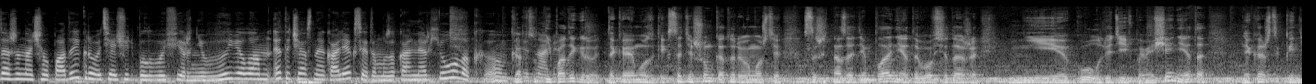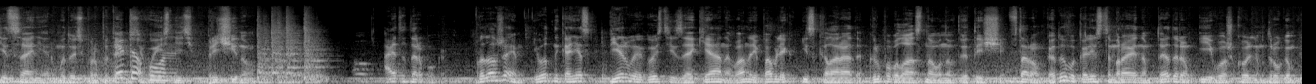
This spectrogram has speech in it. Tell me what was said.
Даже начал подыгрывать, я чуть было в эфир не вывела. Это частная коллекция, это музыкальный археолог э, Как тут не подыгрывать такая музыка? И, кстати, шум, который вы можете слышать на заднем плане, это вовсе даже не гул людей в помещении, это, мне кажется, кондиционер. Мы до сих пор пытаемся Это он. выяснить причину. А это Дарбука. Продолжаем. И вот, наконец, первые гости из океана One Republic из Колорадо. Группа была основана в 2002 году вокалистом Райаном Тедером и его школьным другом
